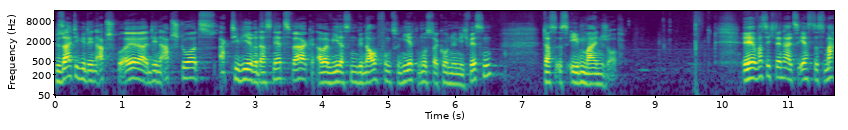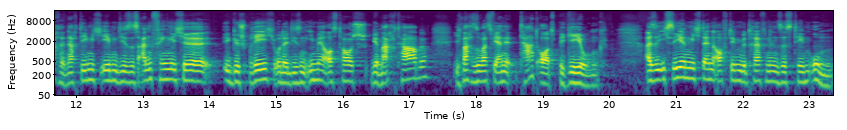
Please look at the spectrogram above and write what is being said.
beseitige den, äh, den Absturz, aktiviere das Netzwerk, aber wie das nun genau funktioniert, muss der Kunde nicht wissen. Das ist eben mein Job. Äh, was ich denn als erstes mache, nachdem ich eben dieses anfängliche Gespräch oder diesen E-Mail-Austausch gemacht habe. Ich mache sowas wie eine Tatortbegehung. Also ich sehe mich dann auf dem betreffenden System um.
